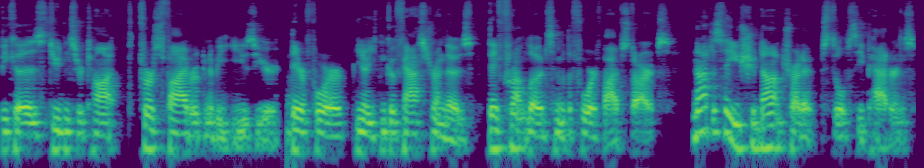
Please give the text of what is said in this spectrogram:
because students are taught first five are going to be easier. Therefore, you know, you can go faster on those. They front load some of the four or five stars. Not to say you should not try to still see patterns,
